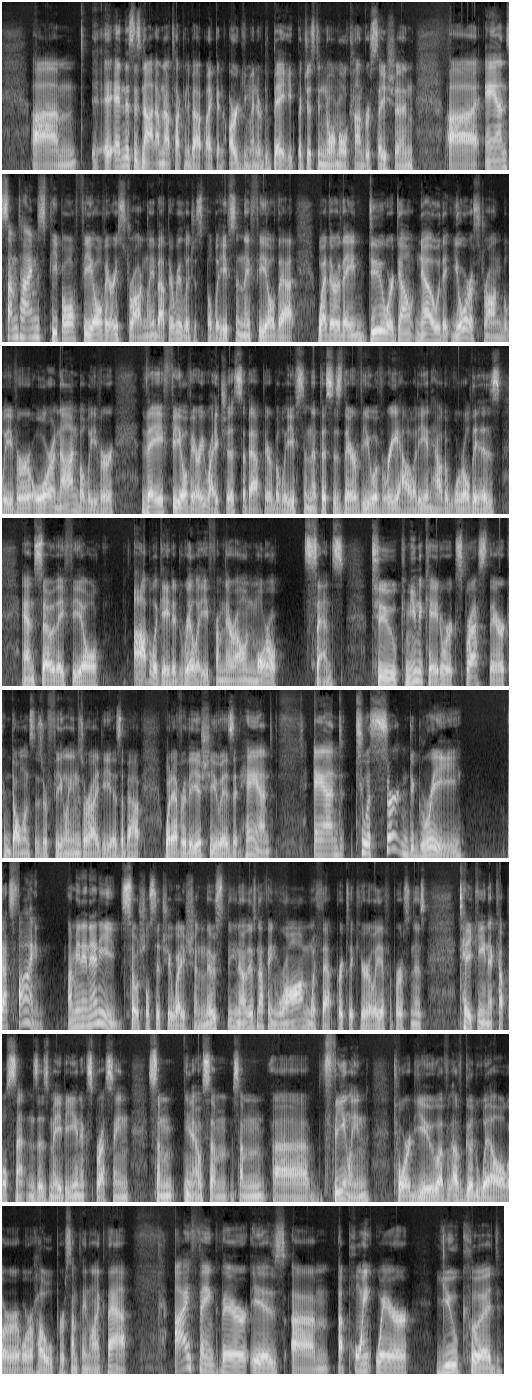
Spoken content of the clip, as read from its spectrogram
Um, and this is not, I'm not talking about like an argument or debate, but just a normal conversation. Uh, and sometimes people feel very strongly about their religious beliefs, and they feel that whether they do or don't know that you're a strong believer or a non believer, they feel very righteous about their beliefs and that this is their view of reality and how the world is. And so they feel obligated, really, from their own moral sense, to communicate or express their condolences or feelings or ideas about whatever the issue is at hand. And to a certain degree, that's fine. I mean, in any social situation, there's you know there's nothing wrong with that particularly if a person is taking a couple sentences maybe and expressing some you know some some uh, feeling toward you of, of goodwill or, or hope or something like that. I think there is um, a point where you could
